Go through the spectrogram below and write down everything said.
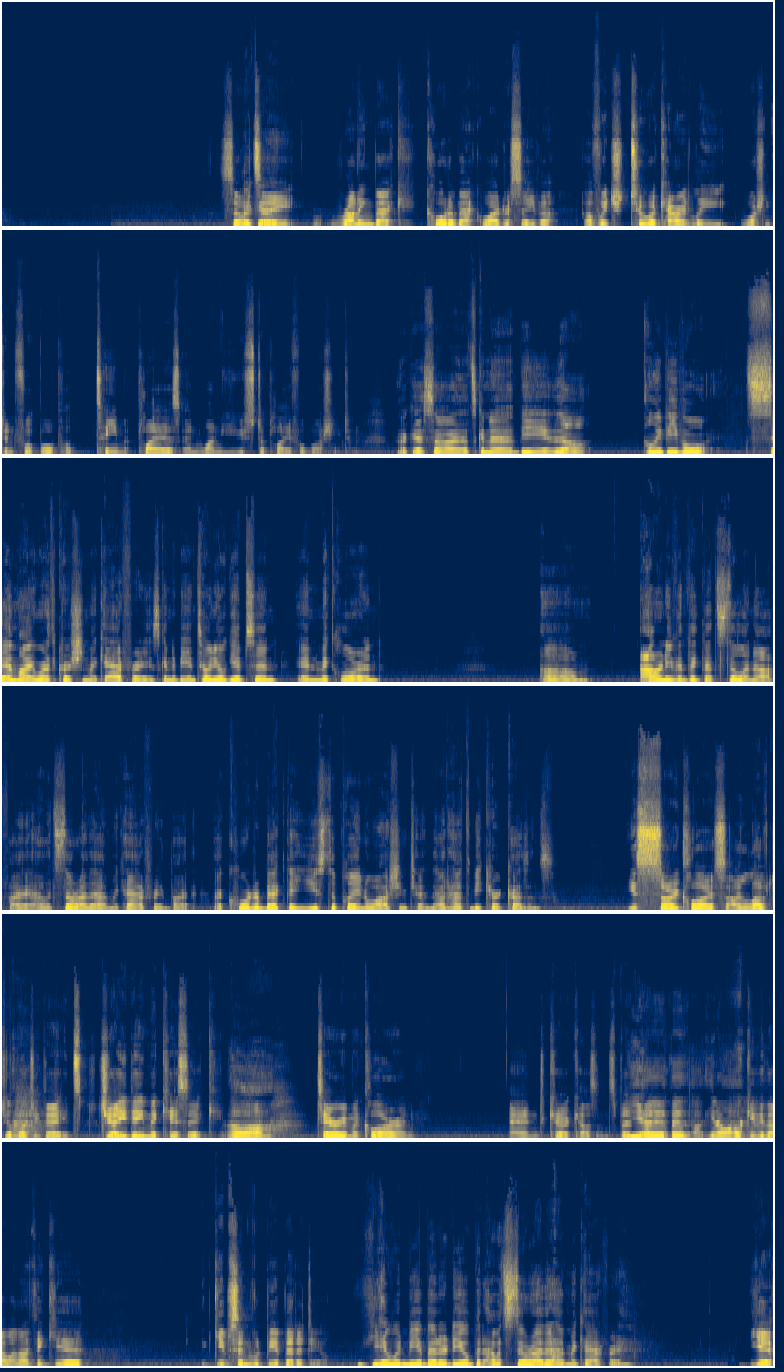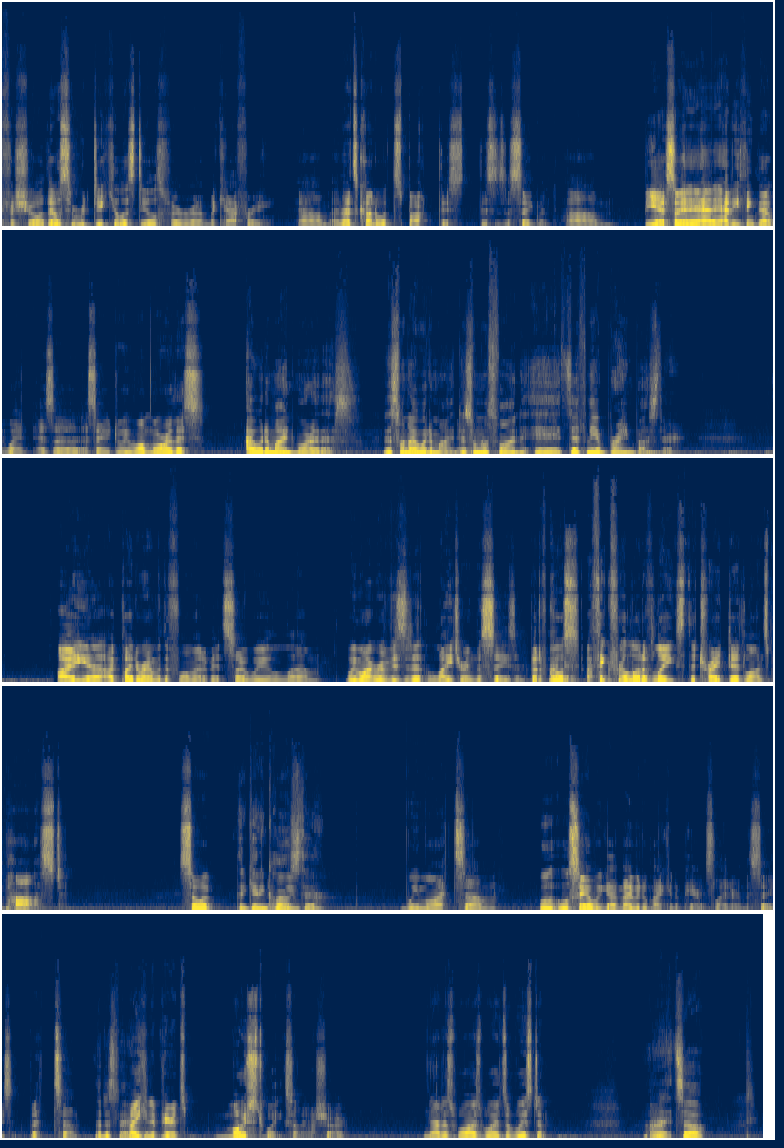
So it's a running back, quarterback, wide receiver, of which two are currently Washington football pl- team players, and one used to play for Washington. Okay, so that's gonna be the only people semi worth Christian McCaffrey is gonna be Antonio Gibson and McLaurin. Um, I don't even think that's still enough. I, I would still rather have McCaffrey, but a quarterback that used to play in Washington that would have to be Kirk Cousins. You're so close. I loved your logic there. It's J.D. McKissic, Oh, Terry McLaurin, and Kirk Cousins. But Yeah. the- the- you know what? I'll give you that one. I think you Gibson would be a better deal. it would be a better deal, but I would still rather have McCaffrey. Yeah, for sure. There were some ridiculous deals for uh, McCaffrey, um, and that's kind of what sparked this. This is a segment. Um, but yeah, so how, how do you think that went? As a so, do we want more of this? I wouldn't mind more of this. This one I wouldn't mind. This one was fun. It's definitely a brain buster. I uh, I played around with the format a bit, so we'll um, we might revisit it later in the season. But of course, I think for a lot of leagues, the trade deadline's passed, so it, They're getting close We- to. we might um, we'll we'll see how we go. Maybe it'll make an appearance later in the season, but um, That is fair. make an appearance most weeks on our show. Not as wise words of wisdom. All right. So,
